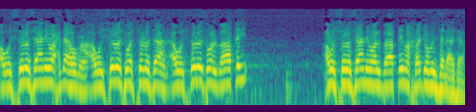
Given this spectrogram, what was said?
أو الثلثان وحدهما أو الثلث والثلثان أو الثلث والباقي أو الثلثان والباقي مخرجه من ثلاثة.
